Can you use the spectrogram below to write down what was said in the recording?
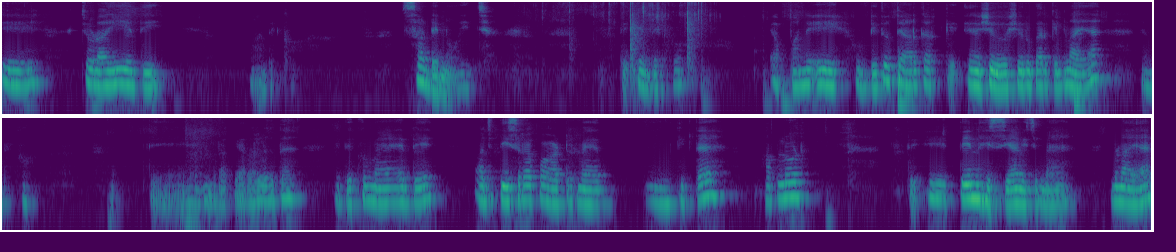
ਇਹ ਚੌੜਾਈ ਇਹਦੀ ਆ ਦੇਖੋ ਸਾਢੇ ਨੌ ਇੰਚ। ਤੇ ਇਹ ਦੇਖੋ, ਆਪਾਂ ਨੇ ਇਹ ਹੁੱਡੀ ਤੋਂ ਤਿਆਰ ਕਰਕੇ ਸ਼ੁਰੂ ਸ਼ੁਰੂ ਕਰਕੇ ਬਣਾਇਆ। ਹੈ। ਦੇਖੋ। ਤੇ ਬੜਾ ਪਿਆਰਾ ਲੱਗਦਾ। ਹੈ ਇਹ ਦੇਖੋ, ਮੈਂ ਇਹਦੇ ਅੱਜ ਤੀਸਰਾ ਪਾਰਟ ਮੈਂ ਕੀਤਾ ਅਪਲੋਡ ਤੇ ਇਹ ਤਿੰਨ ਹਿੱਸਿਆਂ ਵਿੱਚ ਮੈਂ ਬਣਾਇਆ।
